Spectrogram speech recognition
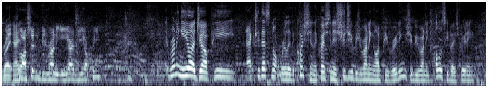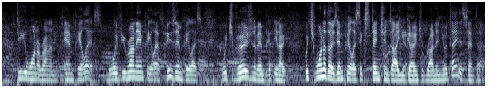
Right. okay? So I shouldn't be running E ERGRP. running EIGRP, actually, that's not really the question. The question is, should you be running IP routing? Should you be running policy-based routing? Do you want to run an MPLS? Well, if you run MPLS, who's MPLS? Which version of MPLS? You know, which one of those MPLS extensions are you Yeah. going to run in your data center?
